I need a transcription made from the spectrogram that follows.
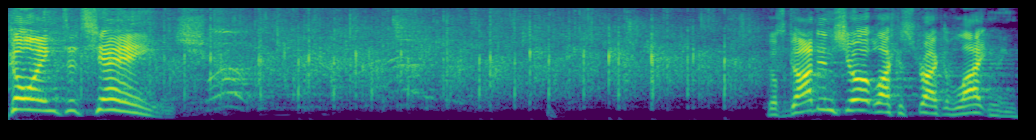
going to change. Because God didn't show up like a strike of lightning.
